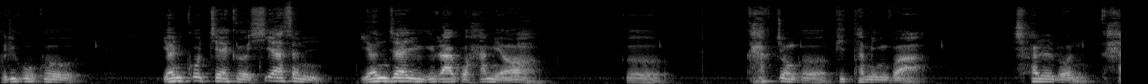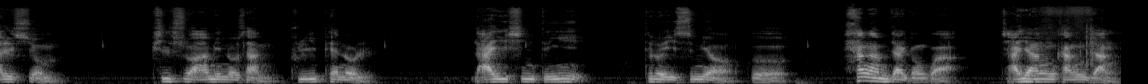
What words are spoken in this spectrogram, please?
그리고 그 연꽃의 그 씨앗은 연자육이라고 하며 그 각종 그 비타민과 철분, 칼슘, 필수 아미노산, 분리페놀, 라이신 등이 들어 있으며 그 항암 작용과 자양 강장,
